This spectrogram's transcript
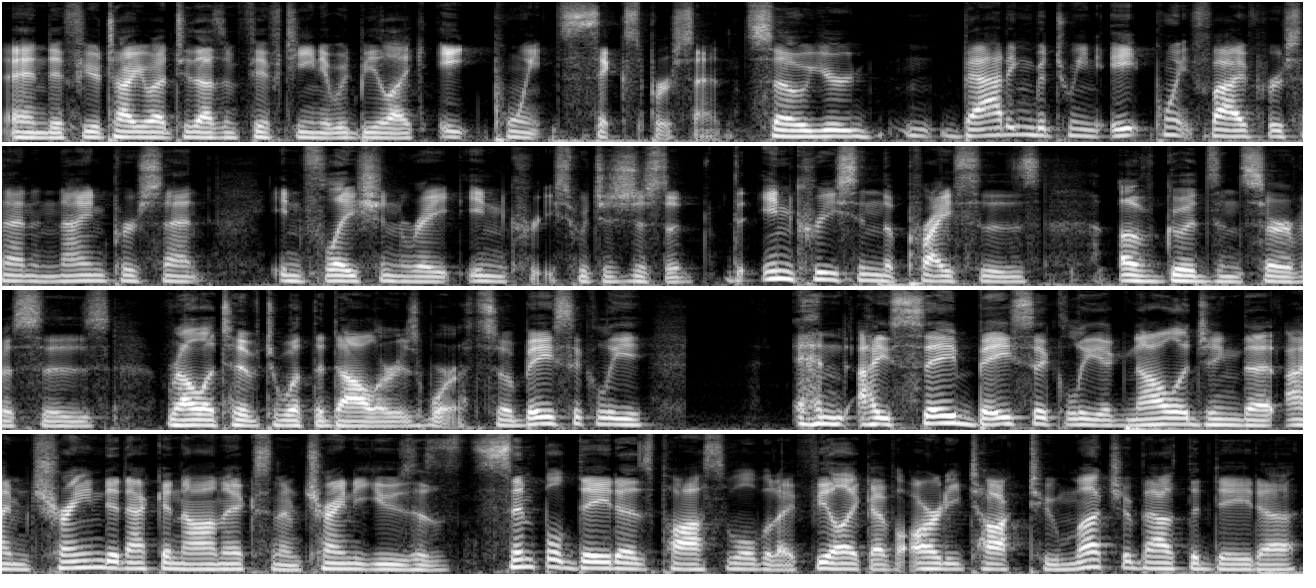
And if you're talking about 2015, it would be like 8.6%. So you're batting between 8.5% and 9% inflation rate increase, which is just a, the increase in the prices of goods and services relative to what the dollar is worth. So basically, and I say basically acknowledging that I'm trained in economics and I'm trying to use as simple data as possible, but I feel like I've already talked too much about the data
